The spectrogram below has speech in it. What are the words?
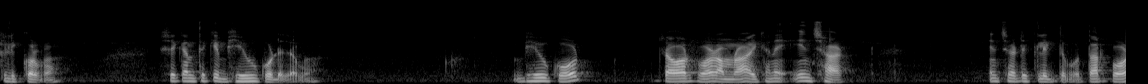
ক্লিক করব। সেখান থেকে ভিউ কোডে যাব। ভিউ কোড যাওয়ার পর আমরা এখানে ইনসার্ট ইনসার্টে ক্লিক দেব। তারপর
